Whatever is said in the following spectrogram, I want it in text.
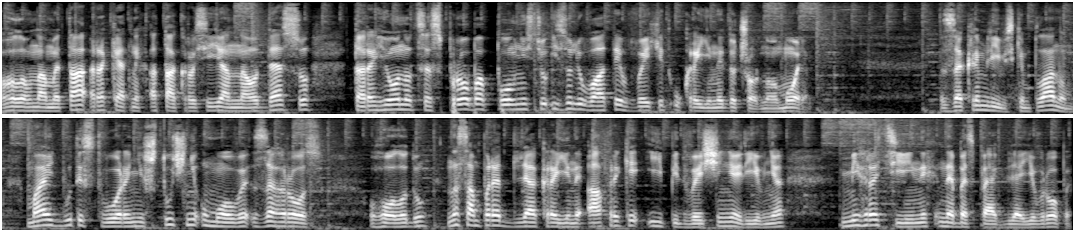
головна мета ракетних атак росіян на Одесу та регіону це спроба повністю ізолювати вихід України до Чорного моря. За кремлівським планом мають бути створені штучні умови загроз голоду насамперед для країни Африки і підвищення рівня міграційних небезпек для Європи.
